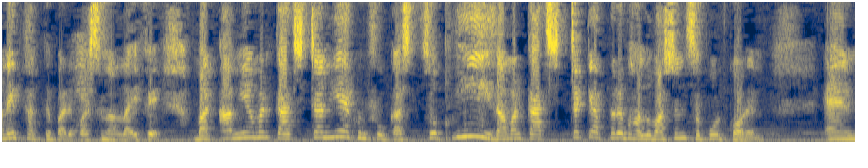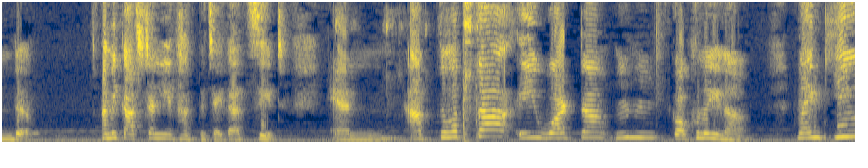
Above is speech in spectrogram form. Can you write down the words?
অনেক থাকতে পারে পার্সোনাল লাইফে বাট আমি আমার কাজটা নিয়ে এখন ফোকাস সো প্লিজ আমার কাজটাকে আপনারা ভালোবাসেন সাপোর্ট করেন। অ্যান্ড আমি কাজটা নিয়ে থাকতে চাই দ্যাটস ইট এন্ড আত্মহত্যা এই ওয়ার্ডটা কখনোই না। Thank you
